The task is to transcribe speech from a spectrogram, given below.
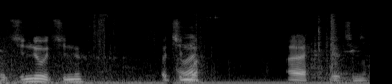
Au-dessus de nous, au-dessus de nous. Au-dessus Ah de ouais moi. Ah ouais, il est au-dessus de moi.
